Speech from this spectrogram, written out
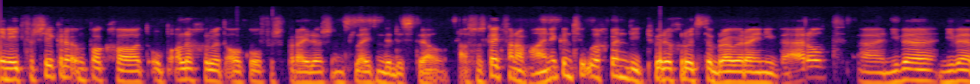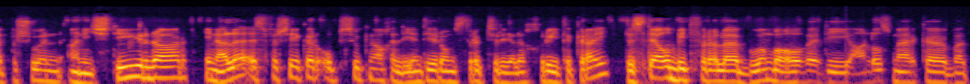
en het versekerde impak gehad op alle groot alkoholverspreiders insluitende Distel. As ons kyk vanaf Heineken se oogpunt, die tweede grootste brouery in die wêreld, 'n uh, nuwe nuwe persoon aan die stuur daar en hulle is verseker op soek na geleenthede om strukturele groei te kry. Distel bied vir hulle boonbehalwe die handelsmerk merke wat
